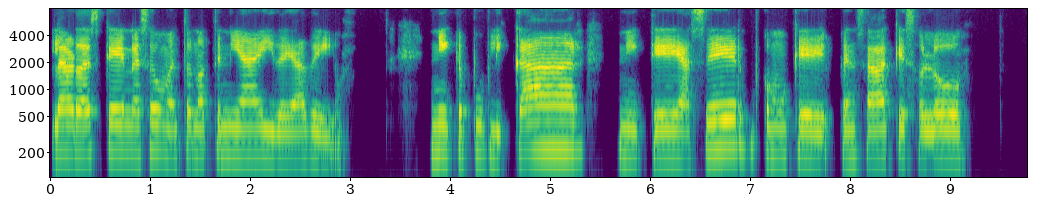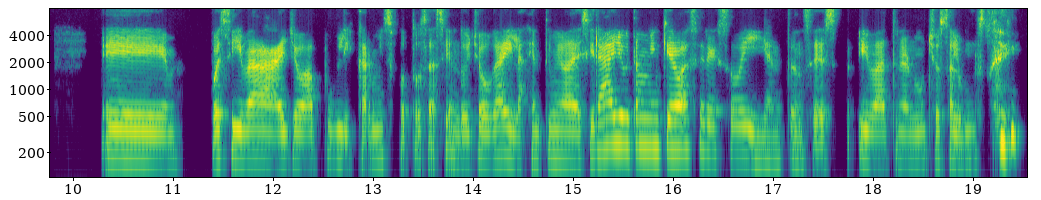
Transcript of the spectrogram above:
La verdad es que en ese momento no tenía idea de ni qué publicar, ni qué hacer, como que pensaba que solo, eh, pues iba yo a publicar mis fotos haciendo yoga y la gente me iba a decir, ah, yo también quiero hacer eso y entonces iba a tener muchos alumnos.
